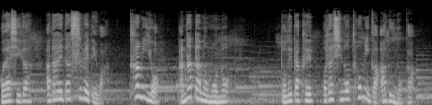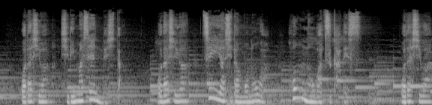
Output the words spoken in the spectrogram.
私が与えたすべては、神よ、あなたのもの。どれだけ私の富があるのか、私は知りませんでした。私が费やしたものはほんのわずかです。私は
